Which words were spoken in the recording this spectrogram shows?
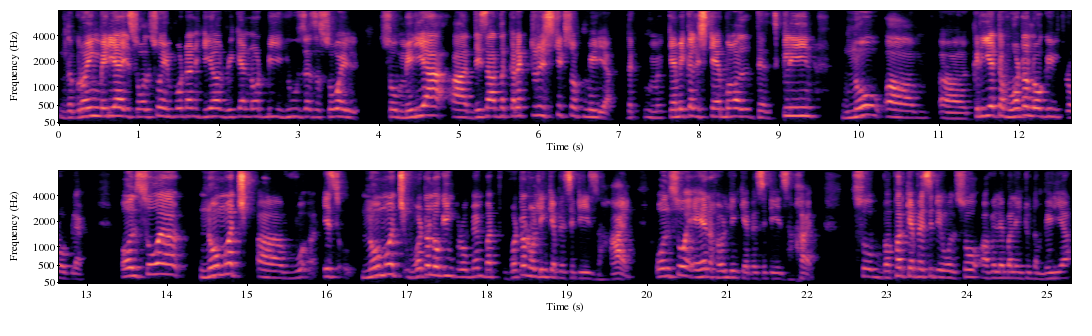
The growing media is also important here. We cannot be used as a soil so media, uh, these are the characteristics of media. The chemical stable, that's clean, no um, uh, create a waterlogging problem. Also, uh, no much uh, is no much waterlogging problem, but water holding capacity is high. Also, air holding capacity is high. So buffer capacity also available into the media.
